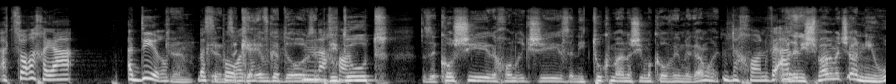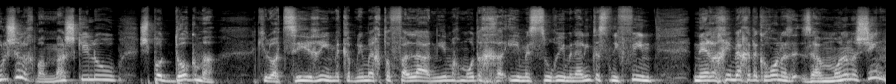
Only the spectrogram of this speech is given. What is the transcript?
הצורך היה אדיר כן, בסיפור כן, הזה. זה כאב גדול, זה נכון. בדידות, זה קושי, נכון, רגשי, זה ניתוק מהאנשים הקרובים לגמרי. נכון, אבל ואז... זה נשמע באמת שהניהול שלך ממש כאילו, יש פה דוגמה. כאילו הצעירים מקבלים מערכת הפעלה, נהיים מאוד אחראים, מסורים, מנהלים את הסניפים, נערכים ביחד לקורונה, זה, זה המון אנשים.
